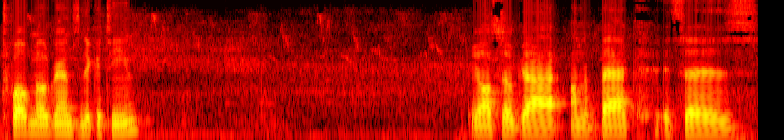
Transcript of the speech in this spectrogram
12 milligrams nicotine. We also got on the back, it says,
